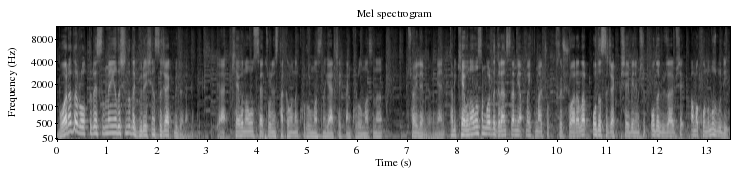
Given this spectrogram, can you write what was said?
Bu arada Road to WrestleMania dışında da güreşin sıcak bir dönemi. Ya Kevin Owens, Seth Rollins takımının kurulmasını gerçekten kurulmasını söylemiyorum. Yani tabii Kevin Owens'ın bu arada Grand Slam yapma ihtimali çok yüksek şu aralar. O da sıcak bir şey benim için. O da güzel bir şey ama konumuz bu değil.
